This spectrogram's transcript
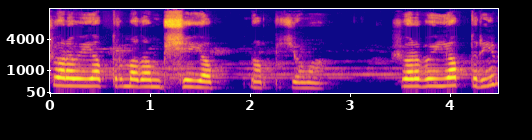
Şu arabayı yaptırmadan bir şey yap yapacağım ha. Şu arabayı yaptırayım.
